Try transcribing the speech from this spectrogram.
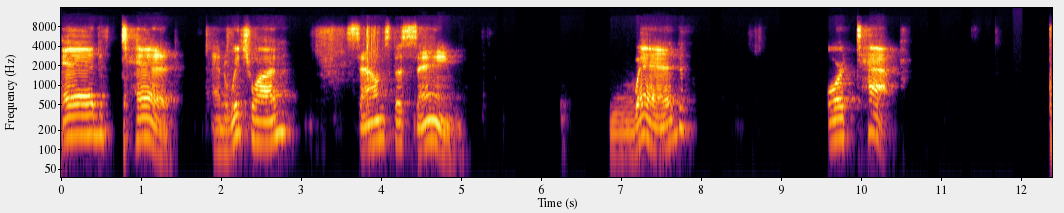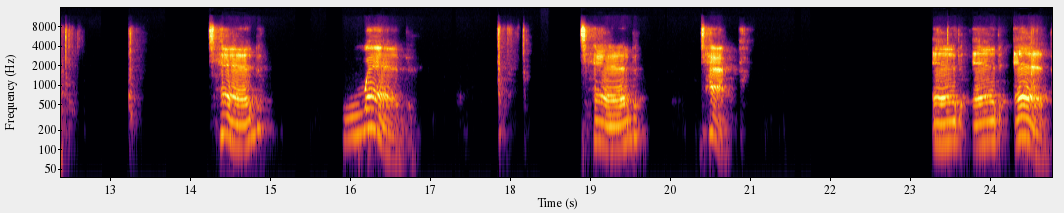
Ed, Ted. And which one sounds the same? Wed or tap? Ted, wed. Ted, tap. Ed, ed, ed.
